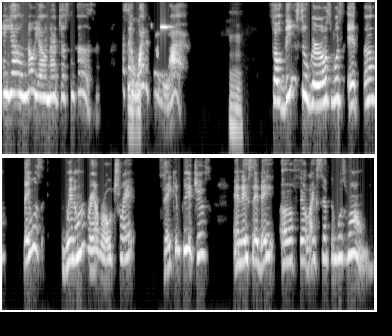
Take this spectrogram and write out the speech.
and y'all know y'all not Justin cousin? I said, Mhm. why did y'all lie? Mhm. So these two girls was at the they was went on the railroad track taking pictures and they said they uh felt like something was wrong.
